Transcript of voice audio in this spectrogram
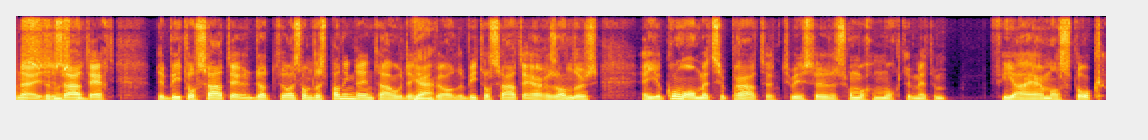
ze misschien. zaten echt. De Beatles zaten. Dat was om de spanning erin te houden, denk Ja. ik wel. De Beatles zaten ergens anders. En je kon al met ze praten. Tenminste, sommigen mochten met hem via Herman Stok.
